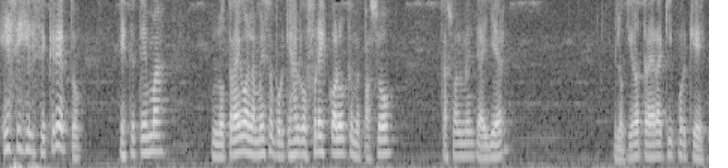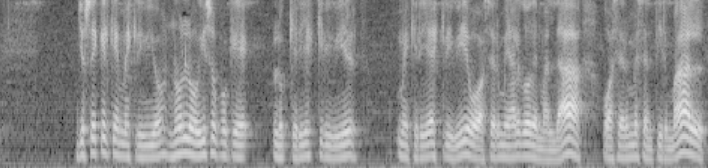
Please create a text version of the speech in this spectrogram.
ese es el secreto. Este tema lo traigo a la mesa porque es algo fresco, algo que me pasó casualmente ayer. Y lo quiero traer aquí porque yo sé que el que me escribió no lo hizo porque lo quería escribir, me quería escribir o hacerme algo de maldad o hacerme sentir mal.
